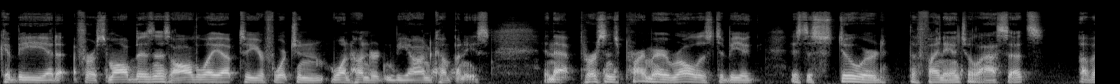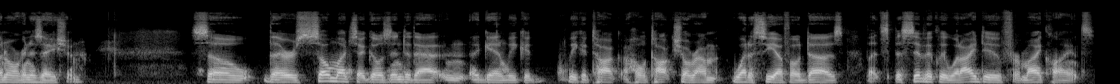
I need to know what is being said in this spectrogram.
could be a, for a small business all the way up to your Fortune 100 and beyond companies, and that person's primary role is to be a, is to steward the financial assets of an organization. So there's so much that goes into that, and again, we could we could talk a whole talk show around what a CFO does. But specifically, what I do for my clients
